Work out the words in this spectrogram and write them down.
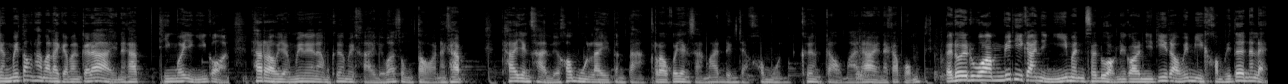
ยังไม่ต้องทำอะไรกับมันก็ได้นะครับทิ้งไว้อย่างนี้ก่อน ถ้าเรายังไม่แนะนำเครื่องไปขายหรือว่าส่งต่อนะครับถ้ายังขาดเหลือข้อมูลอะไรต่างๆ เราก็ยังสามารถดึงจากข้อมูลเครื่องเก่ามาได้นะครับผมแต่โดยรวมวิธีการอย่างนี้มันสะดวกในกรณีที่เราไม่มีคอมพิวเตอร์นั่นแหละ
